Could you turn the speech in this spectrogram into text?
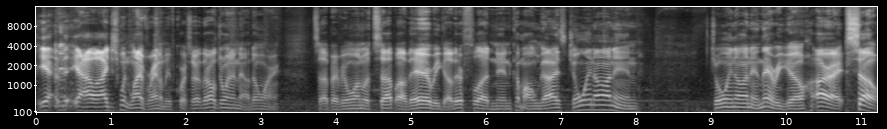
Yeah, yeah. I just went live randomly, of course. They're, they're all joining now. Don't worry. What's up, everyone? What's up? Oh, there we go. They're flooding in. Come on, guys. Join on in. Join on in. There we go. All right. So,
